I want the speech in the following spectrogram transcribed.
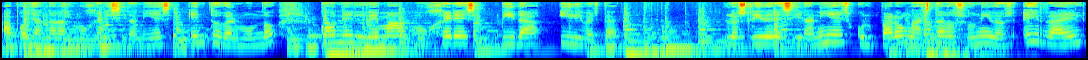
apoyando a las mujeres iraníes en todo el mundo con el lema Mujeres, Vida y Libertad. Los líderes iraníes culparon a Estados Unidos e Israel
